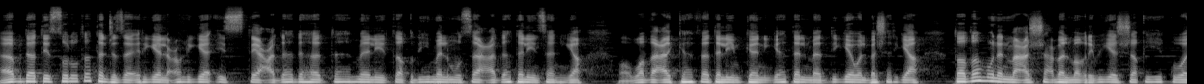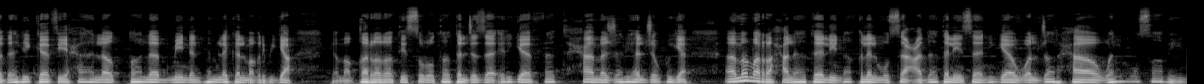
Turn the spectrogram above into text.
أبدت السلطات الجزائرية العليا استعدادها التام لتقديم المساعدات الإنسانية ووضع كافة الإمكانيات المادية والبشرية تضامنا مع الشعب المغربي الشقيق وذلك في حال الطلب من المملكة المغربية. كما قررت السلطات الجزائرية فتح مجالها الجوية أمام الرحلات لنقل المساعدات الإنسانية والجرحى والمصابين.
